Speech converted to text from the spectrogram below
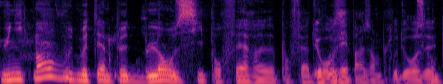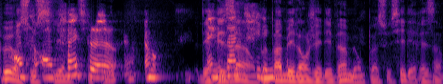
uniquement ou vous mettez un peu de blanc aussi pour faire, euh, pour faire du, rosé par exemple? Ou du rosé. qu'on peut En, associer en un fait, petit peu euh, les exact, raisins. On ne peut pas mélanger les vins, mais on peut associer les raisins.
